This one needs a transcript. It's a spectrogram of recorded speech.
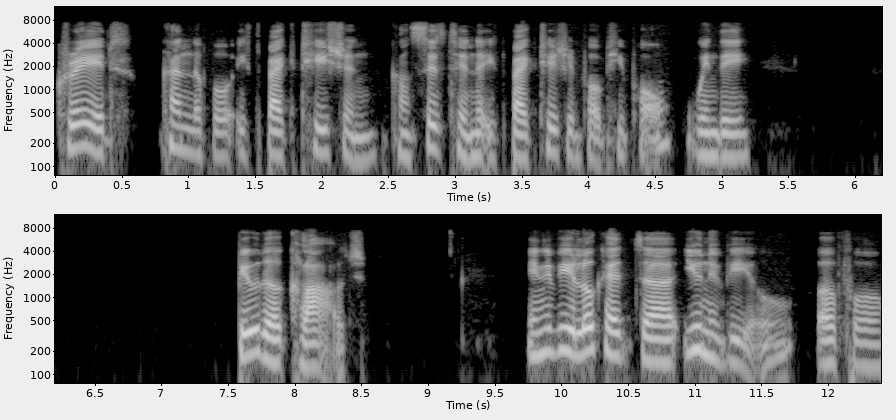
create kind of expectation, consistent expectation for people when they build a cloud. And if you look at the UniView of uh,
